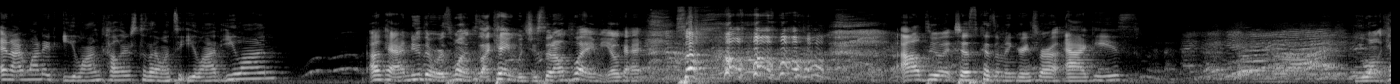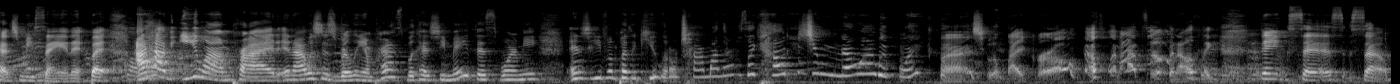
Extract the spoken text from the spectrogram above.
And I wanted Elon colors because I went to Elon. Elon, Okay, I knew there was one because I came with you, so don't play me, okay? So I'll do it just because I'm in Greensboro. Aggies. You won't catch me saying it, but I have Elon pride, and I was just really impressed because she made this for me, and she even put a cute little charm on there. I was like, "How did you know I would like that?" She was like, "Girl, that's what I do," and I was like, "Thanks, sis." So,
